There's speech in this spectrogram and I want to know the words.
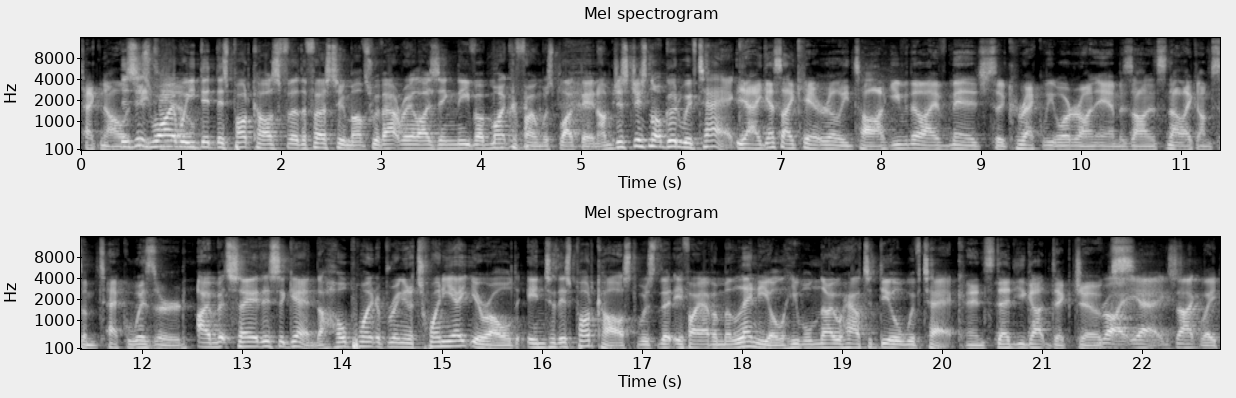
technology. This is why you. we did this podcast for the first two months without realizing neither microphone was plugged in. I'm just, just not good with tech. Yeah, I guess I can't really talk, even though I've managed to correctly order on Amazon. It's not like I'm some tech wizard. I would say this again. The whole point of bringing a 28 year old into this podcast was that if I have a millennial, he will know how to deal with tech. Instead, you got dick jokes. Right, yeah, exactly.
